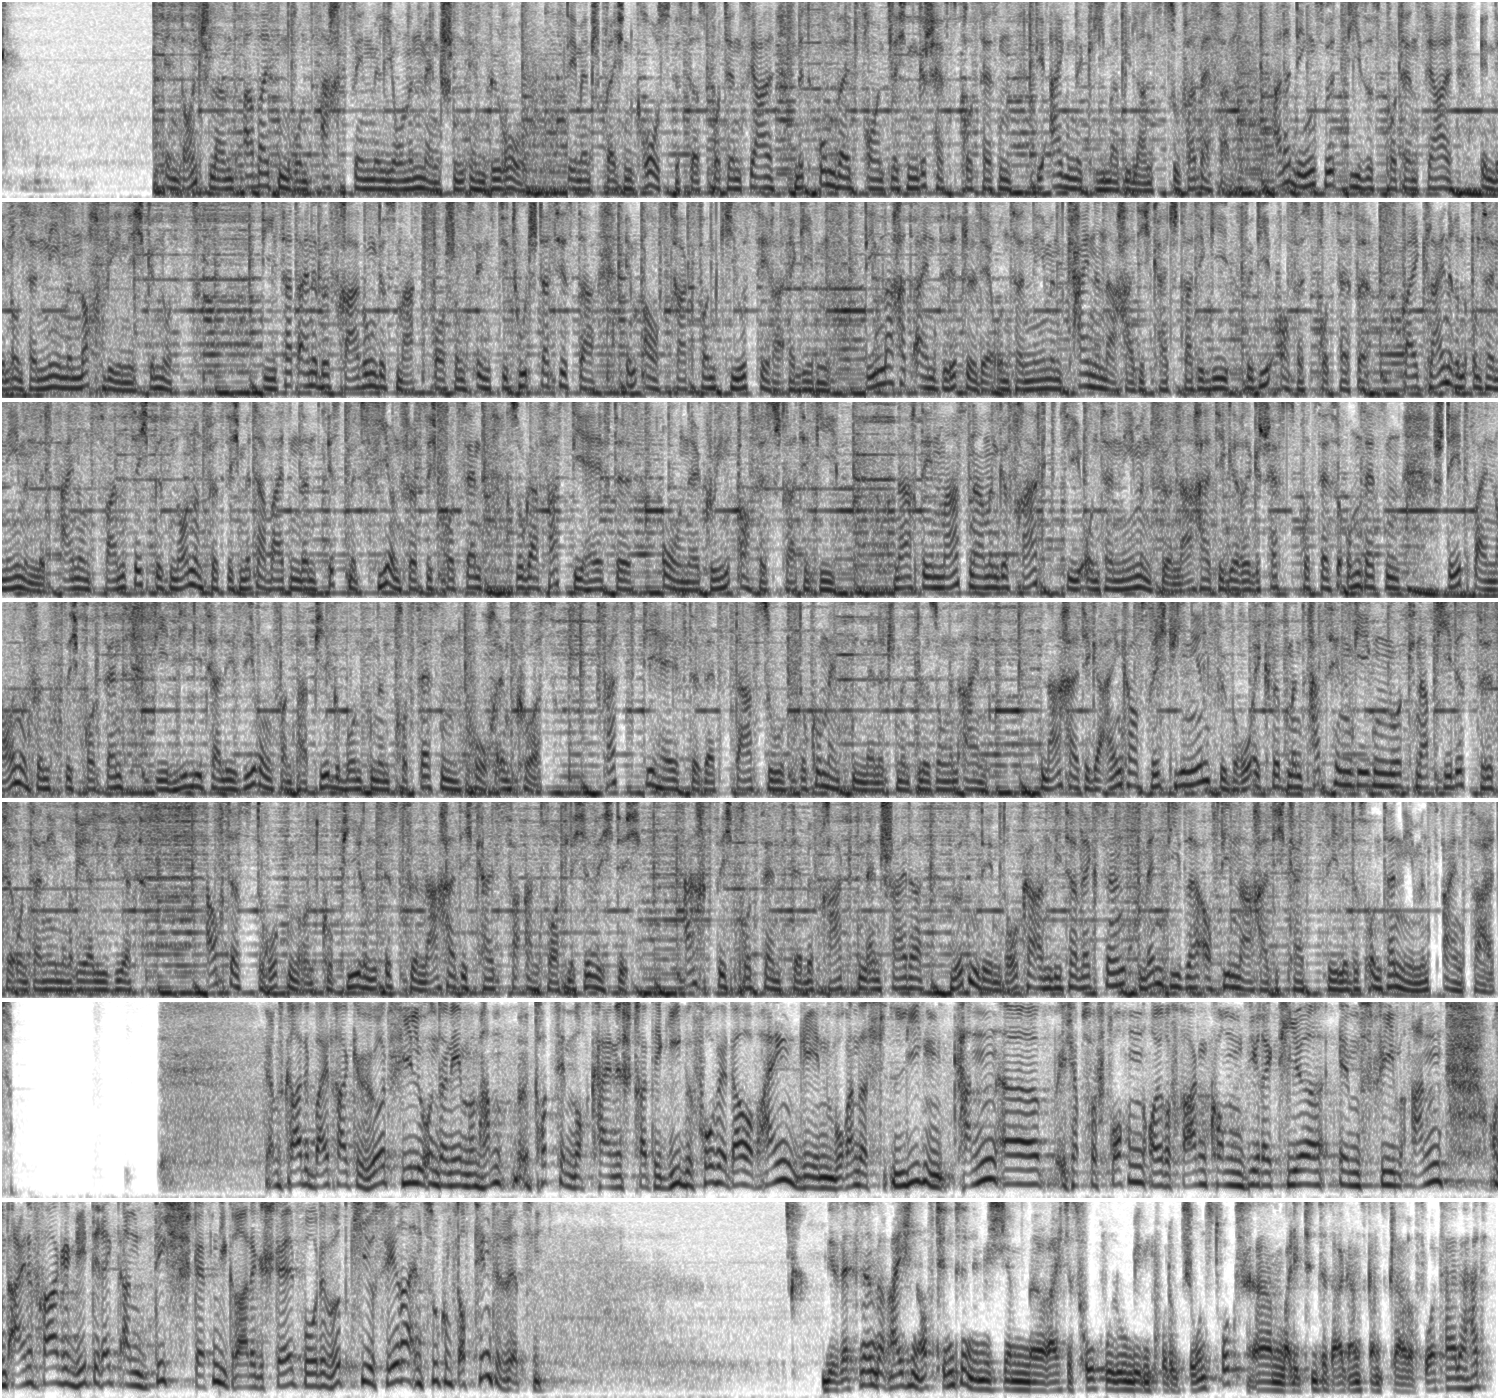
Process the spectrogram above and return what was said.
In Deutschland arbeiten rund 18 Millionen Menschen im Büro. Dementsprechend groß ist das Potenzial, mit umweltfreundlichen Geschäftsprozessen die eigene Klimabilanz zu verbessern. Allerdings wird dieses Potenzial in den Unternehmen noch wenig genutzt. Dies hat eine Befragung des Marktforschungsinstituts Statista im Auftrag von Kyocera ergeben. Demnach hat ein Drittel der Unternehmen keine Nachhaltigkeitsstrategie für die Office-Prozesse. Bei kleineren Unternehmen mit 21 bis 49 Mitarbeitenden ist mit 44 Prozent sogar fast die Hälfte ohne Green Office-Strategie. Nach den Maßnahmen gefragt, die Unternehmen für nachhaltigere Geschäftsprozesse umsetzen, steht bei 59 Prozent die Digitalisierung von papiergebundenen Prozessen hoch im Kurs. Fast die Hälfte setzt dazu Dokumentenmanagementlösungen ein. Nachhaltige Einkaufsrichtlinien für Büroequipment hat hingegen nur knapp jedes dritte Unternehmen realisiert. Auch das Drucken und Kopieren ist für Nachhaltigkeitsverantwortliche wichtig. 80 Prozent der befragten Entscheider würden den Druckeranbieter wechseln, wenn dieser auf die Nachhaltigkeitsziele des Unternehmens einzahlt. Wir haben es gerade im Beitrag gehört, viele Unternehmen haben äh, trotzdem noch keine Strategie. Bevor wir darauf eingehen, woran das liegen kann, äh, ich habe es versprochen, eure Fragen kommen direkt hier im Stream an. Und eine Frage geht direkt an dich, Steffen, die gerade gestellt wurde. Wird Kiosera in Zukunft auf Tinte setzen? Wir setzen in Bereichen auf Tinte, nämlich im Bereich des hochvolumigen Produktionsdrucks, ähm, weil die Tinte da ganz, ganz klare Vorteile hat.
